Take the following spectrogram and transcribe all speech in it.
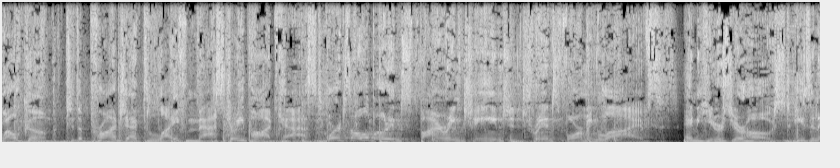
Welcome to the Project Life Mastery Podcast, where it's all about inspiring change and transforming lives. And here's your host. He's an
